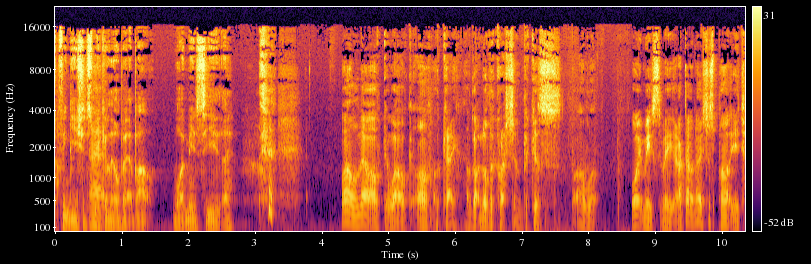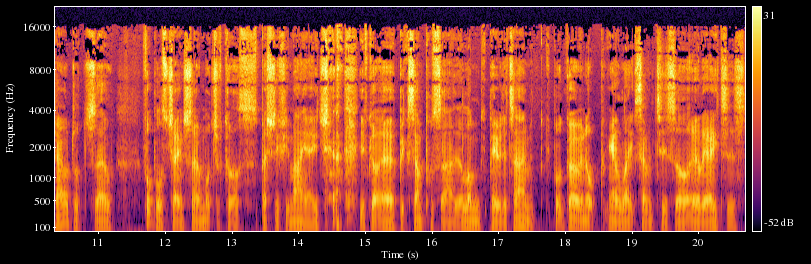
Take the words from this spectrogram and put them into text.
I think you should speak Uh, a little bit about what it means to you, though. Well, no, I've, well, oh, okay. I've got another question because, but I'll, what it means to me, I don't know. It's just part of your childhood. So, football's changed so much, of course, especially if you're my age. You've got a big sample size, a long period of time. But growing up, you know, late seventies or early eighties,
